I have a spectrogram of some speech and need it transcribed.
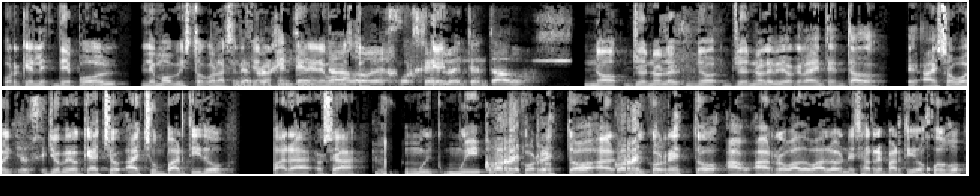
Porque De Paul le hemos visto con la selección argentina y le hemos visto. eh, Jorge, que- lo he intentado. No, yo no le, no, yo no le veo que lo haya intentado. Eh, A eso voy. Yo veo que ha hecho, ha hecho un partido para, o sea, muy, muy muy correcto, Correcto. ha- muy Correcto. ha, ha robado balones, ha repartido juego,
